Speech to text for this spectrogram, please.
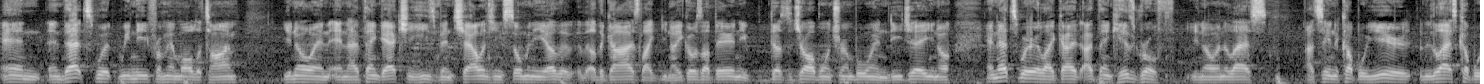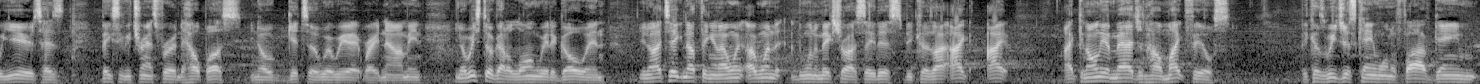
and and that's what we need from him all the time, you know. And, and I think actually he's been challenging so many other other guys. Like you know he goes out there and he does the job on Trimble and DJ, you know, and that's where like I, I think his growth, you know, in the last I'd say in a couple years, the last couple years has basically transferred to help us, you know, get to where we're at right now. I mean, you know, we still got a long way to go and you know, I take nothing, and I want I want want to make sure I say this because I I I, I can only imagine how Mike feels because we just came on a five-game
